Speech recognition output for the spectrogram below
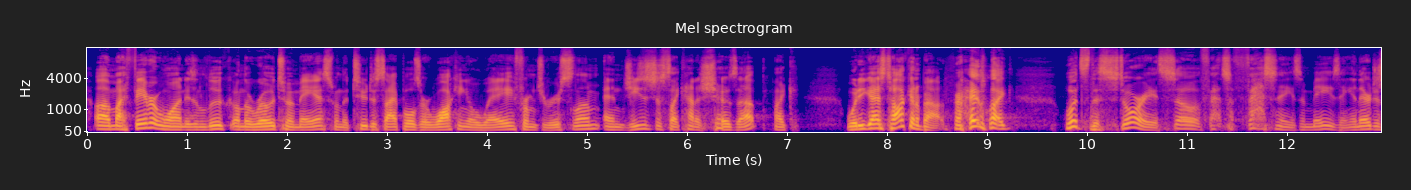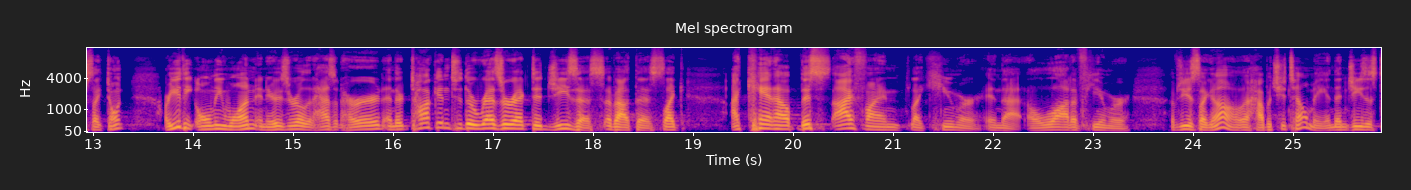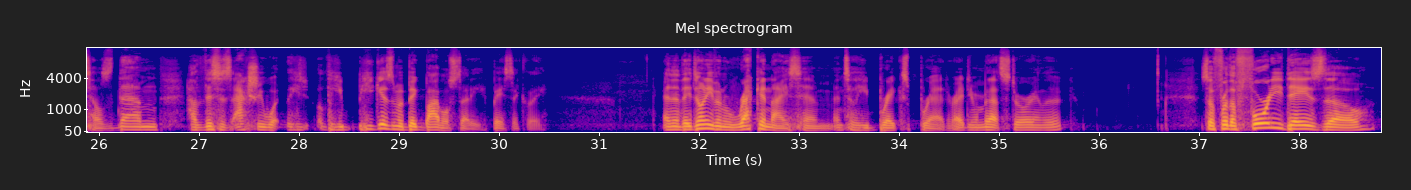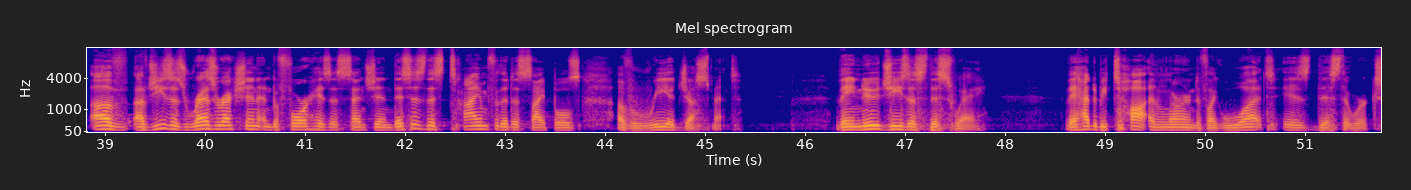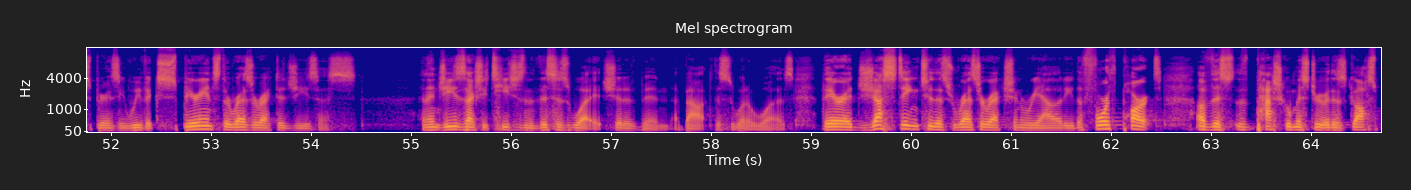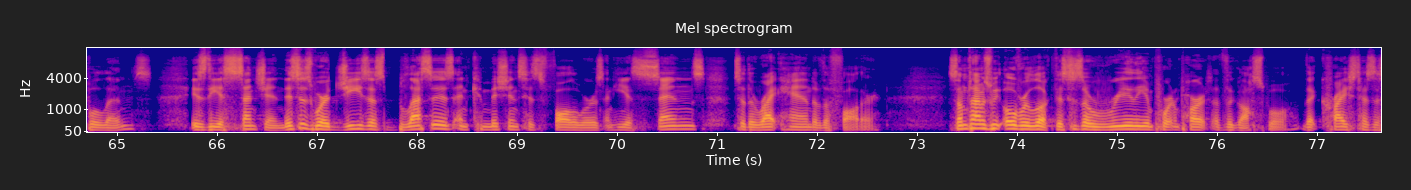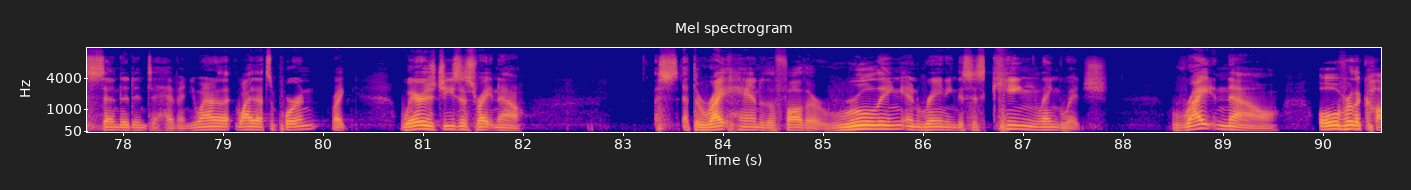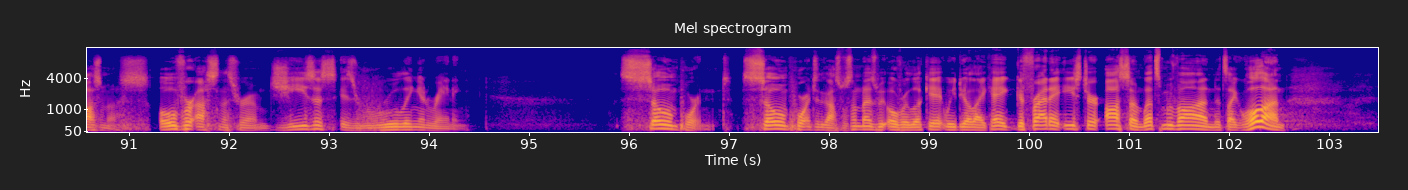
Uh, my favorite one is in Luke on the road to Emmaus when the two disciples are walking away from Jerusalem and Jesus just like kind of shows up. Like, what are you guys talking about, right? Like, what's this story? It's so it's fascinating. It's amazing. And they're just like, don't, are you the only one in Israel that hasn't heard? And they're talking to the resurrected Jesus about this. Like, I can't help this. I find like humor in that, a lot of humor of Jesus, like, oh, how about you tell me? And then Jesus tells them how this is actually what he, he, he gives them a big Bible study, basically. And then they don't even recognize him until he breaks bread, right? Do you remember that story in Luke? So, for the 40 days, though, of, of Jesus' resurrection and before his ascension, this is this time for the disciples of readjustment. They knew Jesus this way. They had to be taught and learned of, like, what is this that we're experiencing? We've experienced the resurrected Jesus. And then Jesus actually teaches them that this is what it should have been about. This is what it was. They're adjusting to this resurrection reality. The fourth part of this paschal mystery or this gospel lens is the ascension. This is where Jesus blesses and commissions his followers and he ascends to the right hand of the Father. Sometimes we overlook this is a really important part of the gospel that Christ has ascended into heaven. You want to know why that's important? Like, where is Jesus right now? At the right hand of the Father, ruling and reigning. This is king language. Right now, over the cosmos, over us in this room, Jesus is ruling and reigning. So important. So important to the gospel. Sometimes we overlook it. We do like, hey, Good Friday, Easter, awesome, let's move on. It's like, hold on.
